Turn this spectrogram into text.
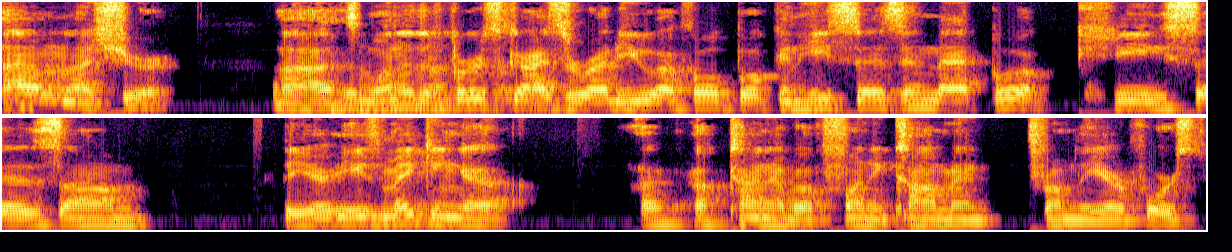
I'm not sure. Uh, one of the first guys to write a UFO book, and he says in that book, he says um, the, he's making a, a, a kind of a funny comment from the Air Force.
